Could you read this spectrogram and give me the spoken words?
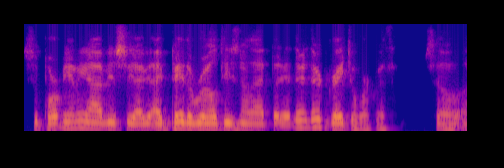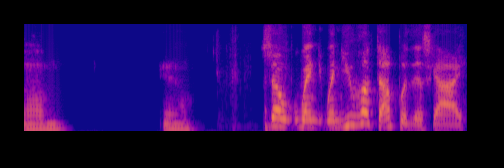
support me. I mean, obviously, I, I pay the royalties and all that, but they're they're great to work with. So, um, you know. So when when you hooked up with this guy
